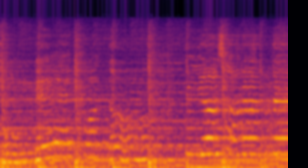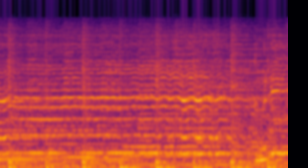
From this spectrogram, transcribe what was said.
동백꽃도 피어서는데 그리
